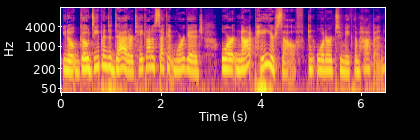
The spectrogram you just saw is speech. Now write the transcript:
you know, go deep into debt or take out a second mortgage or not pay yourself in order to make them happen.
